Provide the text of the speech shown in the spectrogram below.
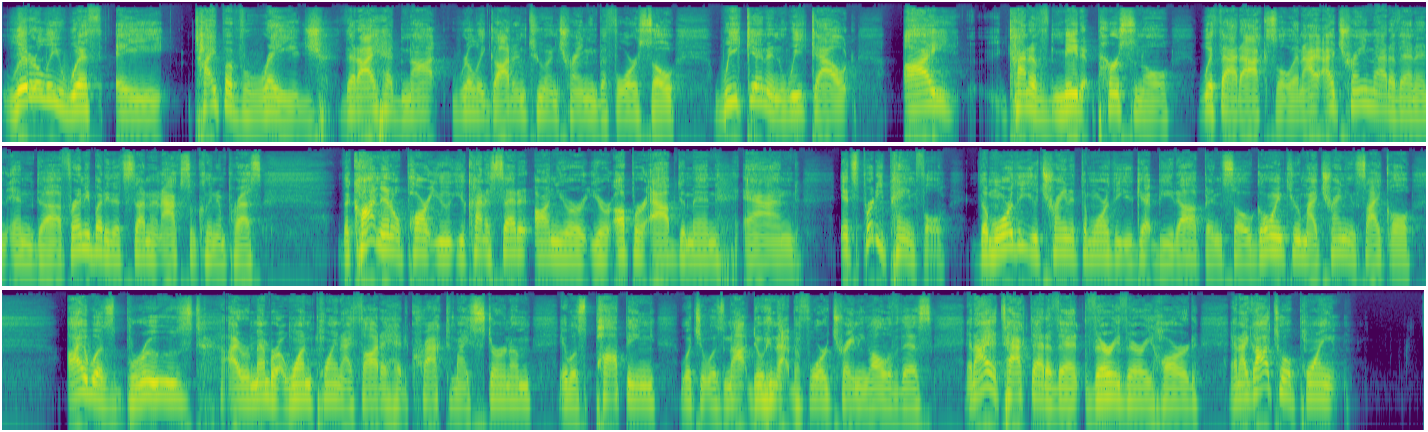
literally with a type of rage that I had not really got into in training before. So, week in and week out, I kind of made it personal with that axle. And I, I trained that event. And, and uh, for anybody that's done an axle clean and press, the continental part, you you kind of set it on your your upper abdomen, and it's pretty painful. The more that you train it, the more that you get beat up. And so, going through my training cycle I was bruised. I remember at one point I thought I had cracked my sternum. It was popping, which it was not doing that before training all of this. And I attacked that event very, very hard. And I got to a point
